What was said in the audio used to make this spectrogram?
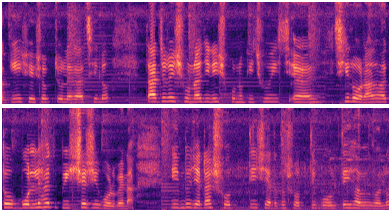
আগেই সেসব চলে গেছিল। তার জন্য সোনা জিনিস কোনো কিছুই ছিল না। হয়তো বললে হয়তো বিশ্বাসই করবে না। কিন্তু যেটা সত্যি, সেটা তো সত্যি বলতেই হবে বলো।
